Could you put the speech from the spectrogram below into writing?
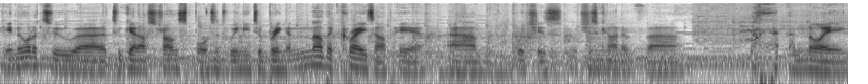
in order to uh, to get us transported, we need to bring another crate up here, um, which is which is kind of uh, annoying.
